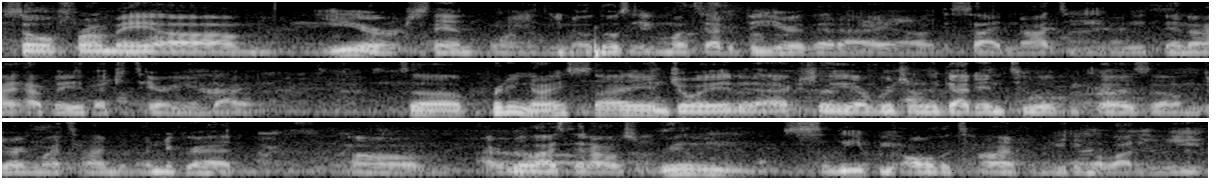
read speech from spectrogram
So from a um, year standpoint, you know, those eight months out of the year that I uh, decide not to eat meat, then I have a vegetarian diet. It's uh, pretty nice. I enjoy it. I actually originally got into it because um, during my time in undergrad, um, I realized that I was really sleepy all the time from eating a lot of meat.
